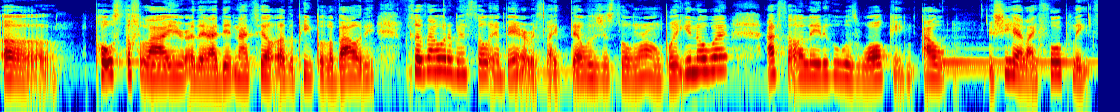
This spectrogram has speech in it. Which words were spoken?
uh post the flyer or that I did not tell other people about it because I would have been so embarrassed. Like that was just so wrong. But you know what? I saw a lady who was walking out and she had like four plates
